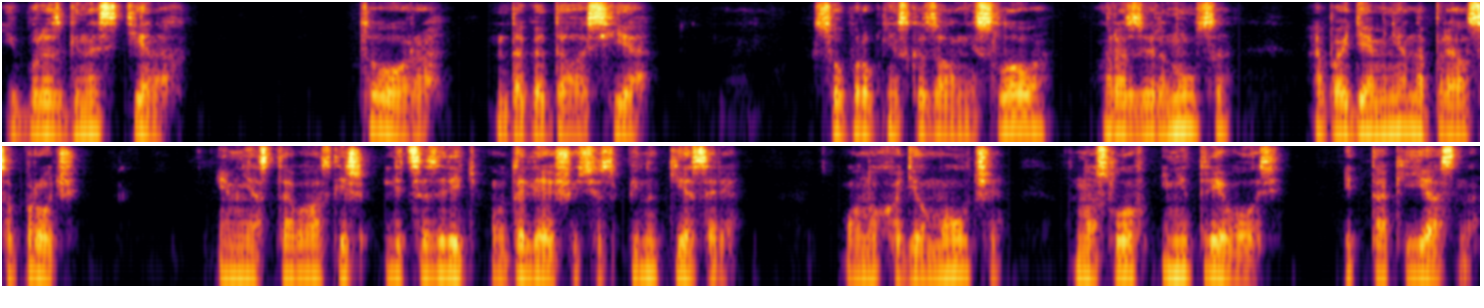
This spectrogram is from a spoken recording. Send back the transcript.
и брызги на стенах. «Тора», — догадалась я. Супруг не сказал ни слова, развернулся, а пойдя меня, направился прочь. И мне оставалось лишь лицезреть удаляющуюся спину кесаря. Он уходил молча, но слов и не требовалось, и так ясно.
